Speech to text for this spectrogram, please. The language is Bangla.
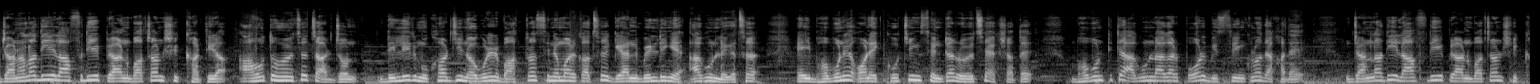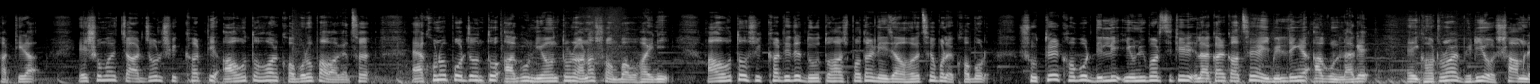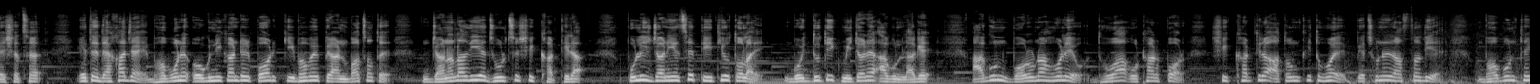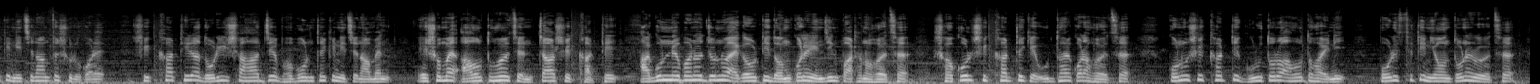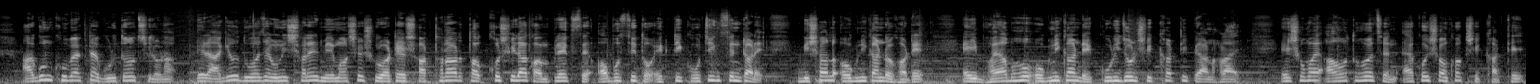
জানালা দিয়ে লাফ দিয়ে প্রাণ বাঁচান শিক্ষার্থীরা। আহত হয়েছে চারজন। দিল্লির মুখার্জি নগরের বাত্রা সিনেমার কাছে জ্ঞান বিল্ডিংয়ে আগুন লেগেছে। এই ভবনে অনেক কোচিং সেন্টার রয়েছে একসাথে। ভবনটিতে আগুন লাগার পর বিশৃঙ্খলা দেখা দেয়। জানলা দিয়ে লাফ দিয়ে প্রাণ বাঁচান শিক্ষার্থীরা। এ সময় চারজন শিক্ষার্থী আহত হওয়ার খবরও পাওয়া গেছে। এখনও পর্যন্ত আগুন নিয়ন্ত্রণে আনা সম্ভব হয়নি। আহত শিক্ষার্থীদের দ্রুত হাসপাতালে নিয়ে যাওয়া হয়েছে বলে খবর। সূত্রের খবর, দিল্লি ইউনিভার্সিটির এলাকার কাছে এই বিল্ডিংয়ে আগুন লাগে। এই ঘটনার ভিডিও সামনে এসেছে। এতে দেখা যায়, ভবনে অগ্নিকাণ্ডের পর কীভাবে প্রাণ বাঁচাতে জানালা দিয়ে ঝুলছে শিক্ষার্থীরা। পুলিশ জানিয়েছে, তৃতীয় তলায় বৈদ্যুতিক মিটারে আগুন লাগে। আগুন বড় না হলেও ধোঁয়া ওঠার পর শিক্ষার্থীরা আতঙ্কিত হয়ে পেছনের রাস্তা দিয়ে ভবন থেকে নিচে নামতে শুরু করে। শিক্ষার্থীরা দড়ির সাহায্যে ভবন থেকে নিচে নামেন। এ সময় আহত হয়েছেন চার শিক্ষার্থী। আগুন নেভানোর জন্য এগারোটি দমকলের ইঞ্জিন পাঠানো হয়েছে। সকল শিক্ষার্থীকে উদ্ধার করা হয়েছে। কোনো শিক্ষার্থী গুরুতর আহত হয়নি। পরিস্থিতি নিয়ন্ত্রণে রয়েছে। আগুন খুব একটা গুরুতর ছিল না। এর আগেও দু হাজার উনিশ সালের মে মাসে সুরাটের সার্থনার তক্ষশিলা কমপ্লেক্সে অবস্থিত একটি কোচিং সেন্টারে বিশাল অগ্নিকাণ্ড ঘটে। এই ভয়াবহ অগ্নিকাণ্ডে কুড়ি জন শিক্ষার্থী প্রাণ হারায়। এ সময় আহত হয়েছেন একই সংখ্যক শিক্ষার্থী।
